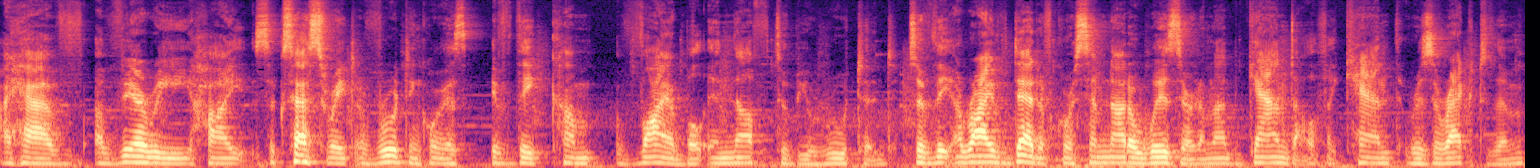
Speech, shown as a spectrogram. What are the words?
I have a very high success rate of rooting Hoyas if they come viable enough to be rooted. So if they arrive dead, of course, I'm not a wizard. I'm not Gandalf. I can't resurrect them.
